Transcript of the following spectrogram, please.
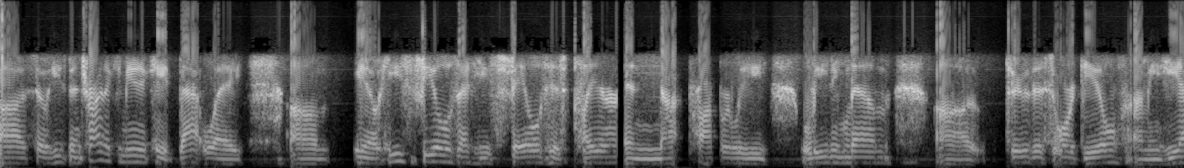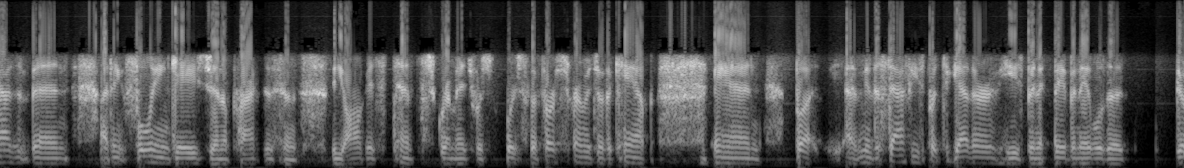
Uh, so he's been trying to communicate that way. Um, you know, he feels that he's failed his player and not properly leading them uh, through this ordeal. I mean, he hasn't been, I think, fully engaged in a practice since the August 10th scrimmage, which was the first scrimmage of the camp. And, but I mean, the staff he's put together, he's been, they've been able to go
